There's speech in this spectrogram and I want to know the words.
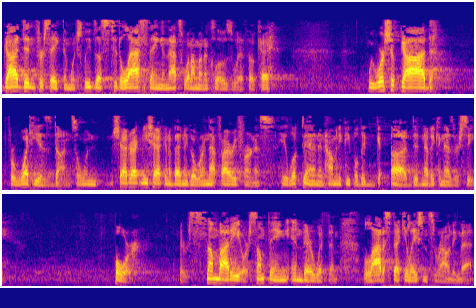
God didn't forsake them, which leads us to the last thing, and that's what I'm going to close with, okay? We worship God for what he has done. So when Shadrach, Meshach, and Abednego were in that fiery furnace, he looked in, and how many people did, uh, did Nebuchadnezzar see? Four. There was somebody or something in there with them. A lot of speculation surrounding that.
